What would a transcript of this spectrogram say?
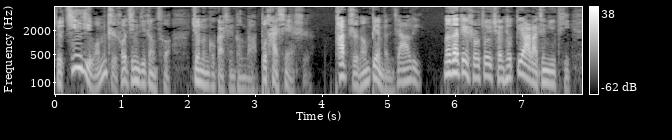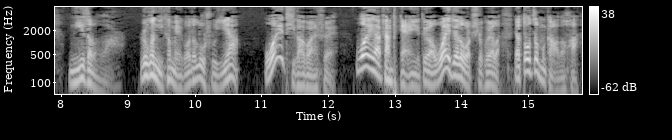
就经济，我们只说经济政策就能够改善更大，不太现实。他只能变本加厉。那在这时候，作为全球第二大经济体，你怎么玩？如果你和美国的路数一样，我也提高关税，我也要占便宜，对吧？我也觉得我吃亏了。要都这么搞的话，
